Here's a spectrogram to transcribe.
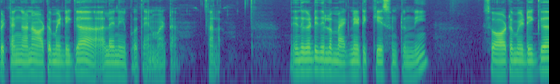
పెట్టంగానే ఆటోమేటిక్గా అలైన్ అయిపోతాయి అనమాట అలా. ఎందుకంటే దీనిలో మ్యాగ్నెటిక్ కేస్ ఉంటుంది. సో ఆటోమేటిక్గా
